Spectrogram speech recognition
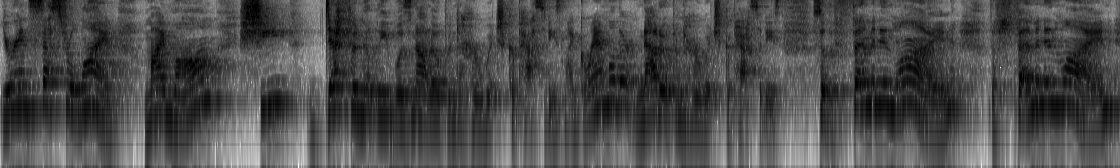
your ancestral line. My mom, she definitely was not open to her witch capacities. My grandmother, not open to her witch capacities. So the feminine line, the feminine line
